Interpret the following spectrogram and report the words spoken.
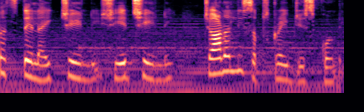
నచ్చితే లైక్ చేయండి షేర్ చేయండి ఛానల్ని సబ్స్క్రైబ్ చేసుకోండి.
